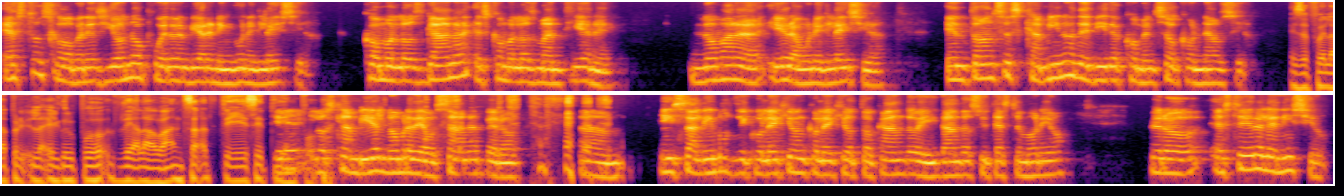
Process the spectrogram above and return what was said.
estos jóvenes yo no puedo enviar a ninguna iglesia. Como los gana es como los mantiene. No van a ir a una iglesia entonces, Camino de Vida comenzó con Náusea. Ese fue el grupo de alabanza de ese tiempo. los cambié el nombre de Osana, pero um, y salimos de colegio en colegio tocando y dando su testimonio. Pero este era el inicio.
